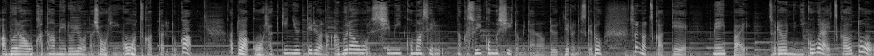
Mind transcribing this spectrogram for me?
油を固めるような商品を使ったりとかあとはこう100均に売ってるような油を染み込ませるなんか吸い込むシートみたいなのって売ってるんですけどそういうのを使って目いっぱいそれを、ね、2個ぐらい使うと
